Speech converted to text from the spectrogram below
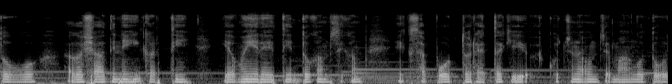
तो वो अगर शादी नहीं करती या वहीं रहती तो कम से कम एक सपोर्ट तो रहता कि कुछ ना उनसे मांगो तो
